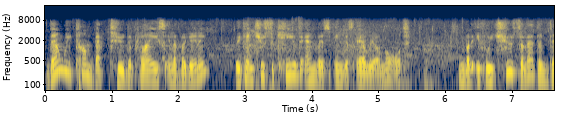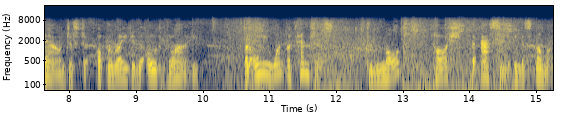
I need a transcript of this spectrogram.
then we come back to the place in the beginning. We can choose to kill the enemies in this area or not. But if we choose to let them down, just operate the old plan. But only one attention. Do not touch the acid in the stomach.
